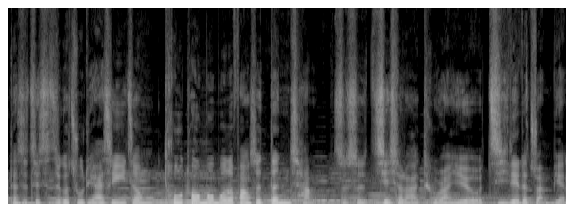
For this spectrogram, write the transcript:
但是这次这个主题还是以这种偷偷摸摸的方式登场，只是接下来突然又有激烈的转变。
